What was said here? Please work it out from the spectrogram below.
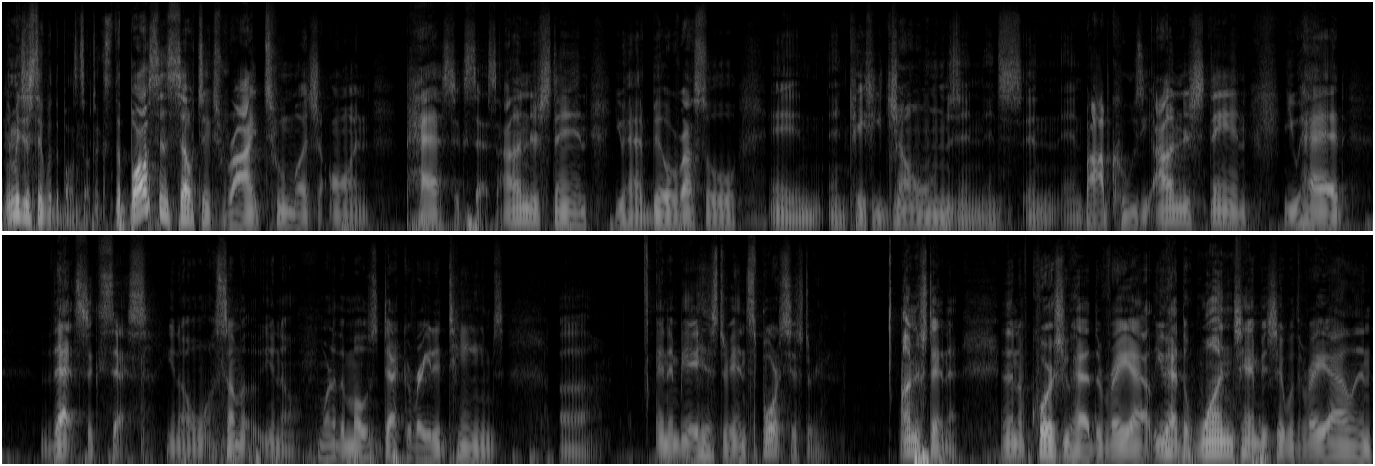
Let me just stick with the Boston Celtics. The Boston Celtics ride too much on past success. I understand you had Bill Russell and and K.C. Jones and and and, and Bob Cousy. I understand you had that success. You know, some you know one of the most decorated teams uh, in NBA history, in sports history. I understand that. And then of course you had the Ray Allen. You had the one championship with Ray Allen,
